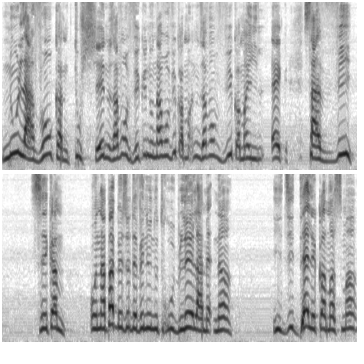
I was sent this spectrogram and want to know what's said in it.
Nous l'avons comme touché, nous avons vécu, nous avons vu comment, nous avons vu comment il est, sa vie. C'est comme, on n'a pas besoin de venir nous troubler là maintenant. Il dit dès le commencement.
